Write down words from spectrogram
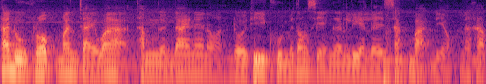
ถ้าดูครบมั่นใจว่าทำเงินได้แน่นอน โดยที่คุณไม่ต้องเสียเงินเรียนเลยสักบาทเดียวนะครับ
